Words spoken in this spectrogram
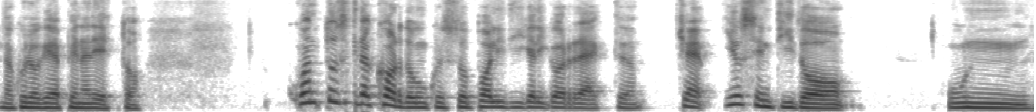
da quello che hai appena detto. Quanto sei d'accordo con questo politically correct? Cioè, io ho sentito un,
